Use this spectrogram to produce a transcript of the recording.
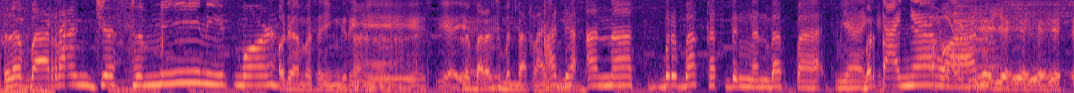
Lebaran just a minute more. Oh dalam bahasa Inggris. Iya iya. Lebaran iya. sebentar lagi. Ada anak berbakat dengan bapaknya. Bertanya, Oh, Wan. Iya iya iya iya. iya.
